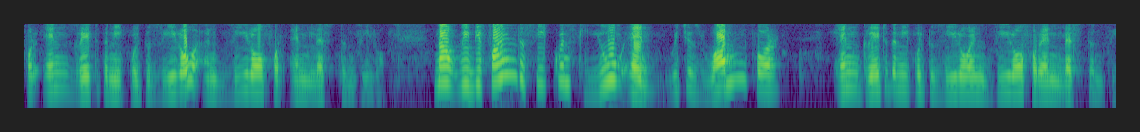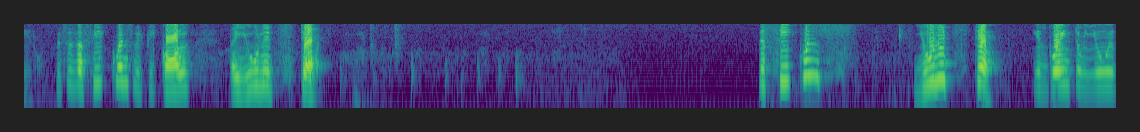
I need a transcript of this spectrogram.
for n greater than equal to 0 and 0 for n less than 0. Now, we define the sequence u n which is 1 for n greater than equal to 0 and 0 for n less than 0. This is a sequence which we call the unit step the sequence unit step is going to use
